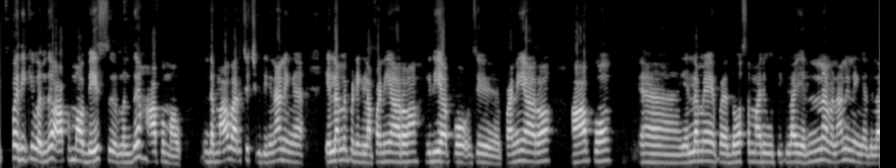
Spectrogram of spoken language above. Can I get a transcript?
இப்போதைக்கு வந்து ஆப்பமாவு பேஸ் வந்து ஆப்பமாவு இந்த மாவு அரைச்சி வச்சுக்கிட்டிங்கன்னா நீங்கள் எல்லாமே பண்ணிக்கலாம். பனியாரம் இடியாப்பம் பனியாரம் ஆப்பம் எல்லாமே இப்போ தோசை மாதிரி ஊற்றிக்கலாம் என்ன வேணாலும் நீங்கள் இதில்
